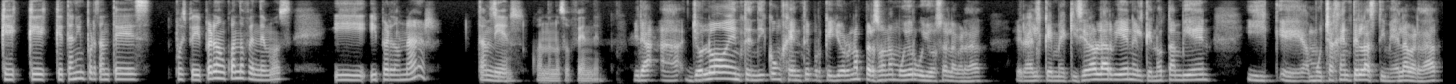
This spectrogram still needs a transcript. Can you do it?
¿qué, qué, qué tan importante es pues pedir perdón cuando ofendemos y, y perdonar también cuando nos ofenden? Mira, ah, yo lo entendí con gente porque yo era una persona muy orgullosa, la verdad. Era el que me quisiera hablar bien, el que no tan bien, y eh, a mucha gente lastimé, la verdad.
